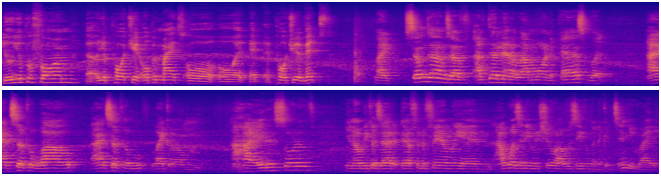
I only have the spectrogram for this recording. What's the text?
Do you perform uh, your poetry at open mics or or at, at poetry events? Like sometimes I've I've done that a lot more in the past, but I had took a while. I had took a like um a hiatus sort of, you know, because I had a death in the family and I wasn't even sure I was even going to continue writing.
